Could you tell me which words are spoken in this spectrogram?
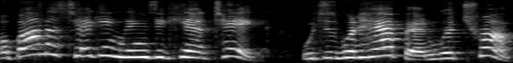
Obama's taking things he can't take, which is what happened with Trump.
